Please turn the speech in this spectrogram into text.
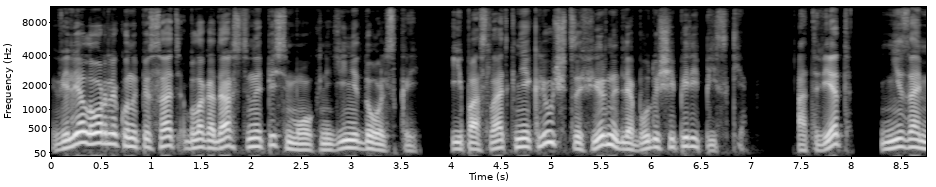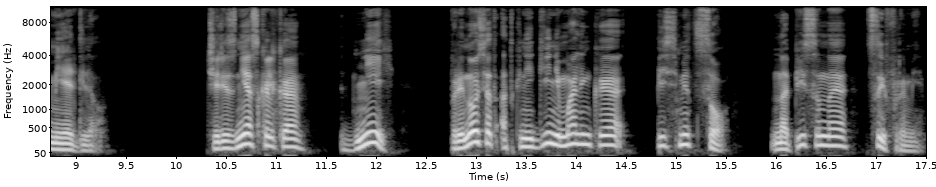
велел Орлику написать благодарственное письмо княгине Дольской и послать к ней ключ цифирный для будущей переписки. Ответ не замедлил. Через несколько дней приносят от княгини маленькое письмецо, написанное цифрами.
